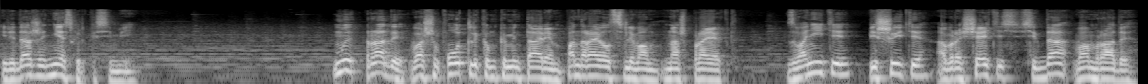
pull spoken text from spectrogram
или даже несколько семей. Мы рады вашим откликам, комментариям, понравился ли вам наш проект. Звоните, пишите, обращайтесь, всегда вам рады.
